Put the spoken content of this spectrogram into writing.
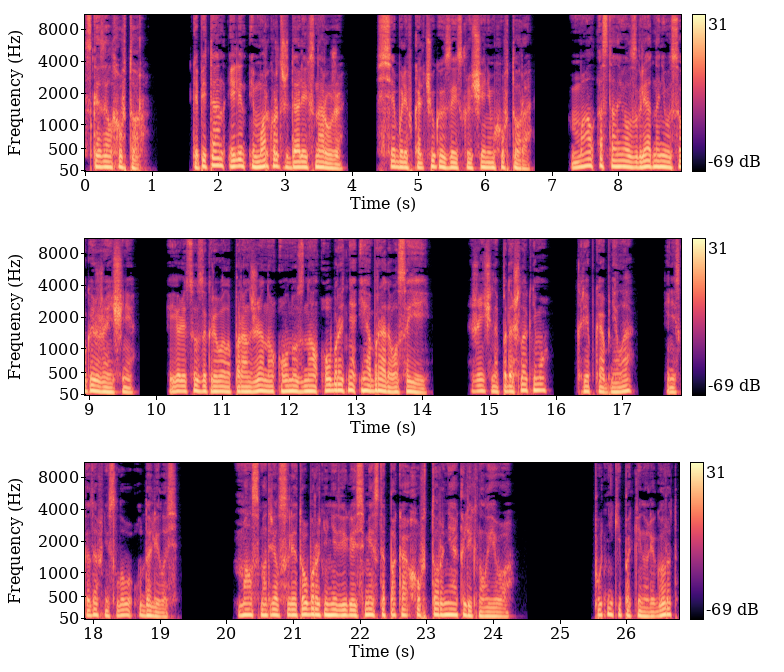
сказал Хуфтор. Капитан Эллен и Морквард ждали их снаружи. Все были в кольчугах за исключением Хуфтора. Мал остановил взгляд на невысокой женщине. Ее лицо закрывало паранжа, но он узнал оборотня и обрадовался ей. Женщина подошла к нему, крепко обняла и, не сказав ни слова, удалилась. Мал смотрел вслед оборотню, не двигаясь с места, пока Хуфтор не окликнул его. Путники покинули город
